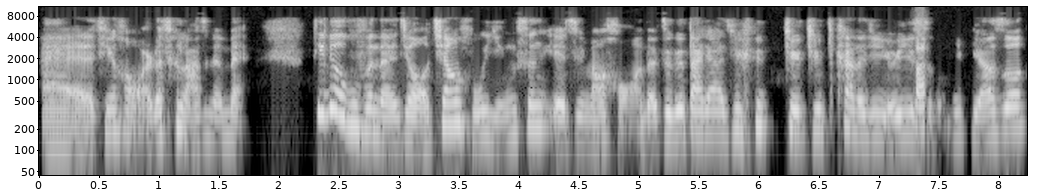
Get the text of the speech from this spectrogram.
哎，挺好玩的，这哪子能卖？第六部分呢叫江湖营生，也是蛮好玩的，这个大家就就就看着就有意思了。你比方说，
